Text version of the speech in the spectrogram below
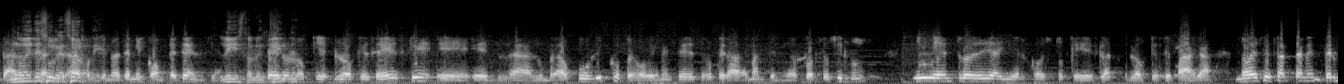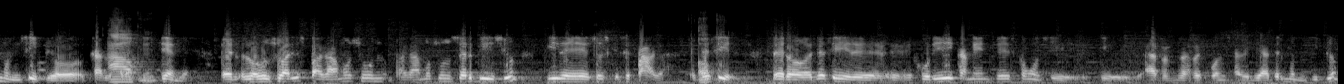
dar. No es de su resorte. Porque no es de mi competencia. Listo, lo entiendo. Pero lo que, lo que sé es que eh, el alumbrado público, pues obviamente es operado, mantenido por Sociluz, y dentro de ahí el costo que es lo que se paga, no es exactamente el municipio, Carlos, ah, ¿me entiende? los usuarios pagamos un, pagamos un servicio y de eso es que se paga. Es decir, pero es decir, eh, jurídicamente es como si, la responsabilidad del municipio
